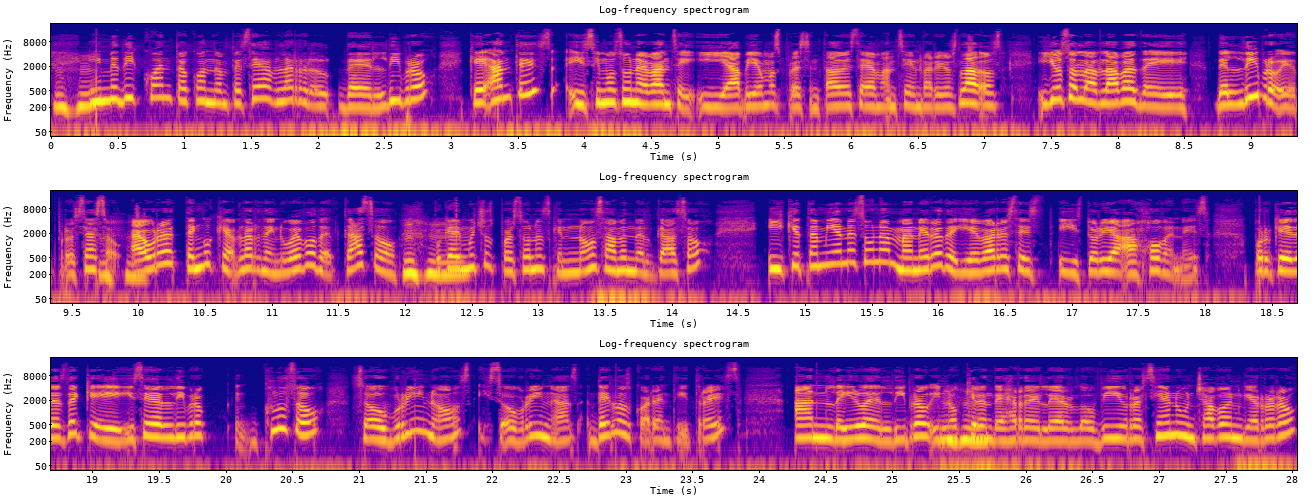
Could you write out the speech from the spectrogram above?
y me di cuenta cuando empecé a hablar del, libro que antes hicimos un avance y habíamos presentado ese avance en varios lados y yo solo hablaba de, del libro y el proceso. Ahora tengo que hablar de nuevo del caso porque hay muchas personas que no saben del caso y que también es una manera de llevar esa historia a jóvenes porque desde que hice el libro incluso sobrinos y sobrinas de los 43 han leído el libro y no quieren dejar de leerlo. Vi recién un chavo en Guerrero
